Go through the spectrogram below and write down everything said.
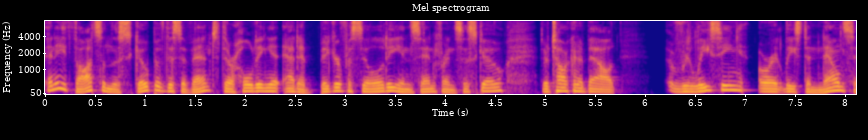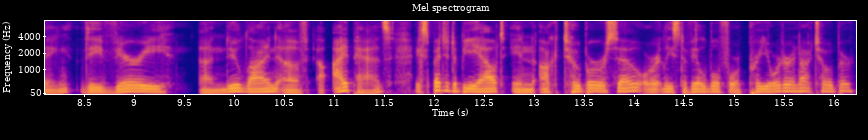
Any thoughts on the scope of this event? They're holding it at a bigger facility in San Francisco. They're talking about releasing or at least announcing the very a new line of iPads expected to be out in October or so, or at least available for pre order in October,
